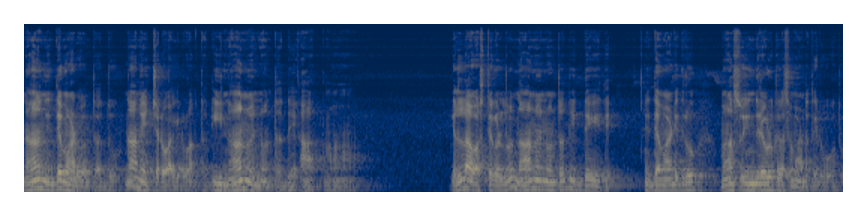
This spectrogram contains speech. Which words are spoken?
ನಾನು ನಿದ್ದೆ ಮಾಡುವಂಥದ್ದು, ನಾನು ಎಚ್ಚರವಾಗಿರುವಂಥದ್ದು, ಈ ನಾನು ಎನ್ನುವಂಥದ್ದೇ ಆತ್ಮ. ಎಲ್ಲ ಅವಸ್ಥೆಗಳಲ್ಲೂ ನಾನು ಎನ್ನುವಂಥದ್ದು ಇದ್ದೇ ಇದೆ. ನಿದ್ದೆ ಮಾಡಿದರೂ ಮನಸ್ಸು ಇಂದ್ರಿಯಗಳು ಕೆಲಸ ಮಾಡದಿರ್ಬೋದು.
